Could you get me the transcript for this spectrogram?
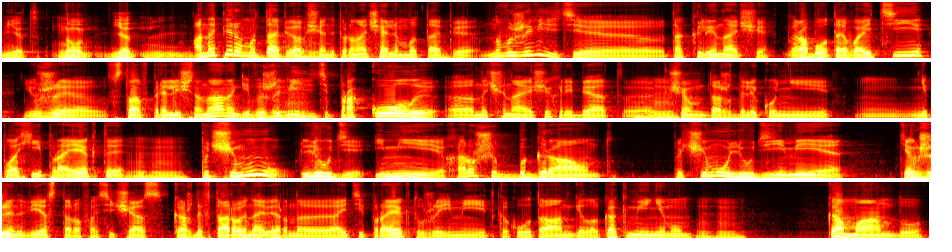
нет. Но я... А на первом этапе вообще, на первоначальном этапе, ну вы же видите, э, так или иначе, работая в IT и уже встав прилично на ноги, вы же видите проколы э, начинающих ребят, э, причем даже далеко не неплохие проекты. Почему люди, имея хороший бэкграунд, почему люди, имея тех же инвесторов, а сейчас каждый второй, наверное, IT-проект уже имеет какого-то ангела, как минимум. Угу команду.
